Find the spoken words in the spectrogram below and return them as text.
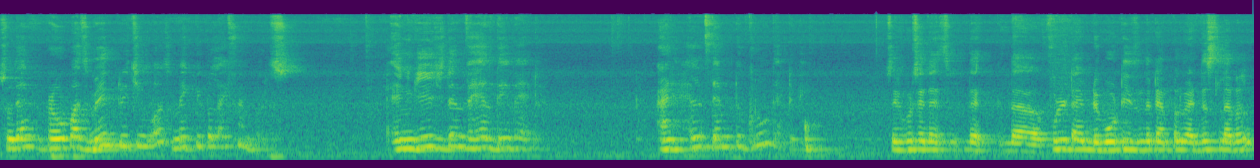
So then Prabhupada's main preaching was make people life members. Engage them where they were and help them to grow that way. So you could say that the, the full-time devotees in the temple were at this level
